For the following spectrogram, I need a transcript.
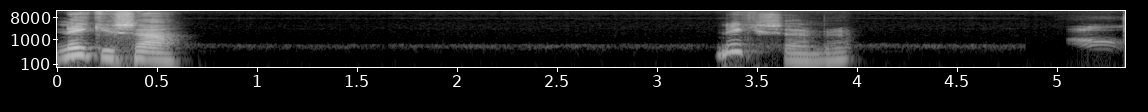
Νίκησα. Νίκησα ρε bro. Oh,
